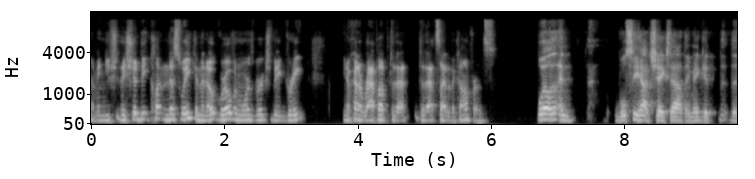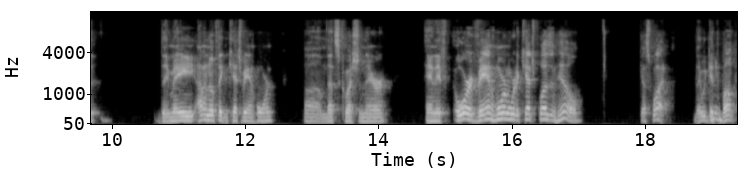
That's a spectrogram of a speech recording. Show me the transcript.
I mean, you should, they should beat Clinton this week, and then Oak Grove and Warrensburg should be a great, you know, kind of wrap up to that to that side of the conference. Well, and we'll see how it shakes out. They may get the, the they may I don't know if they can catch Van Horn. Um, that's the question there. And if or if Van Horn were to catch Pleasant Hill, guess what? They would get the bump.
